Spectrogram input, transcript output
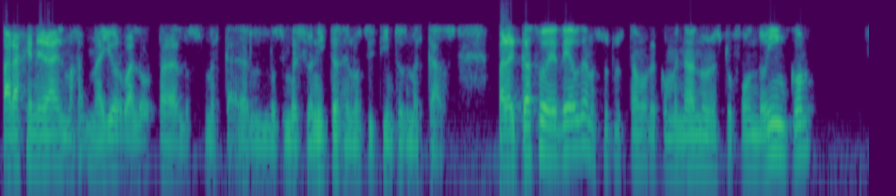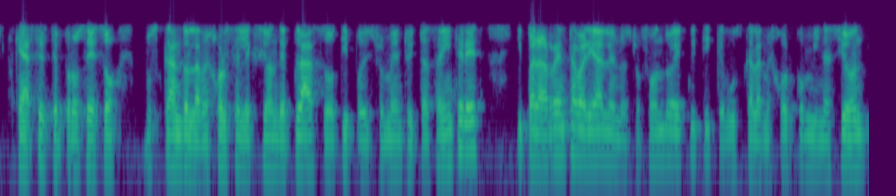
para generar el mayor valor para los, inversionistas en los distintos mercados. Para el caso de deuda, nosotros estamos recomendando nuestro fondo Income, que hace este proceso buscando la mejor selección de plazo, tipo de instrumento y tasa de interés, y para renta variable nuestro fondo equity que busca la mejor combinación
